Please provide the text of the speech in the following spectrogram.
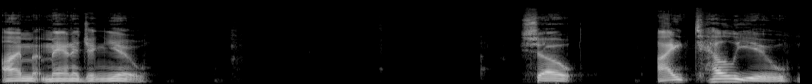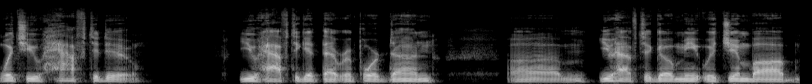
I'm managing you. So I tell you what you have to do. You have to get that report done. Um, you have to go meet with Jim Bob.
